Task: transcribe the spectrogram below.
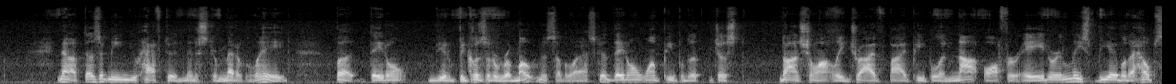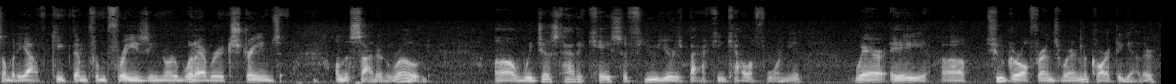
Now, it doesn't mean you have to administer medical aid, but they don't, you know, because of the remoteness of Alaska, they don't want people to just nonchalantly drive by people and not offer aid, or at least be able to help somebody out, keep them from freezing or whatever extremes on the side of the road. Uh, we just had a case a few years back in California where a uh, two girlfriends were in the car together.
